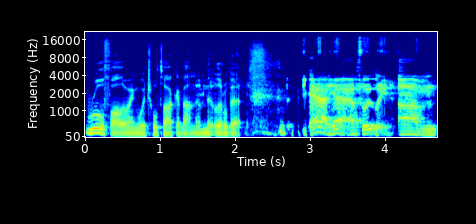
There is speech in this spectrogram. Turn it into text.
rule following, which we'll talk about in a little bit. yeah, yeah, absolutely. Um,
